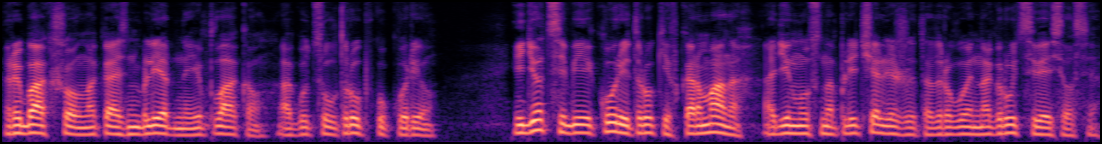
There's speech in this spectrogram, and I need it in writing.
Рыбак шел на казнь бледный и плакал, а гуцул трубку курил. Идет себе и курит руки в карманах, один ус на плече лежит, а другой на грудь свесился.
